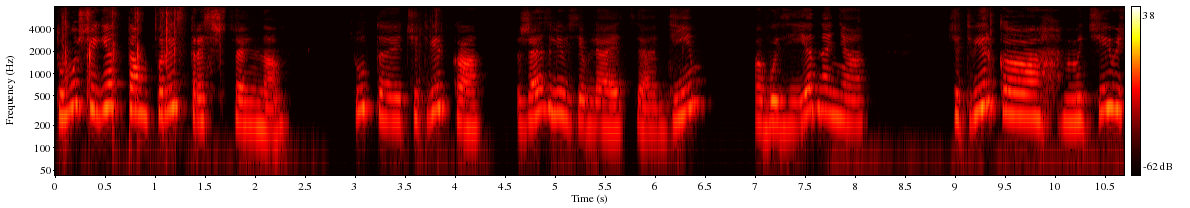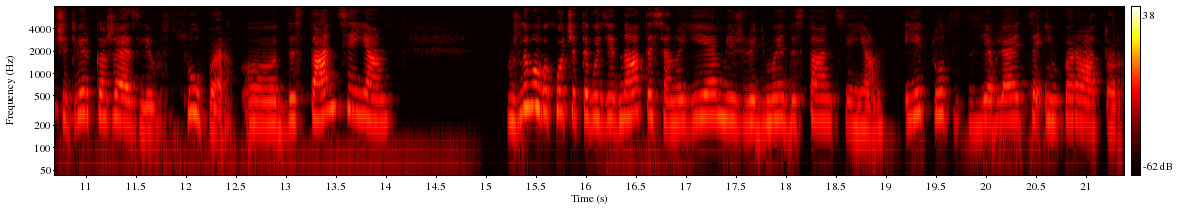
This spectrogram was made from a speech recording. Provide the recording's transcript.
Тому що є там пристрасть щельна. Тут е, четвірка жезлів з'являється дім або з'єднання. Четвірка мечів і четвірка жезлів. Супер. Е, Дистанція. Можливо, ви хочете воз'єднатися, але є між людьми дистанція. І тут з'являється імператор,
